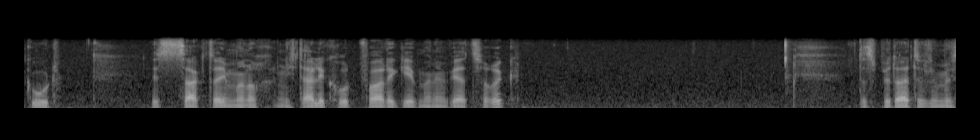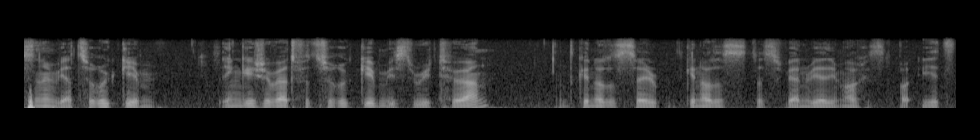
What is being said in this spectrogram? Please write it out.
Gut. Jetzt sagt er immer noch, nicht alle Codepfade geben einen Wert zurück. Das bedeutet, wir müssen einen Wert zurückgeben. Das englische Wert für zurückgeben ist return. Und genau dasselbe, genau das, das werden wir ihm auch jetzt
